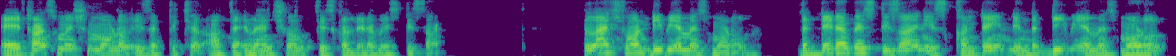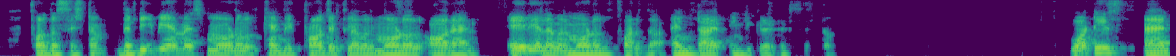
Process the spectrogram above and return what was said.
a transformation model is a picture of the eventual physical database design. The Black Swan DBMS model. The database design is contained in the DBMS model for the system. The DBMS model can be project level model or an area level model for the entire integrated system. What is an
